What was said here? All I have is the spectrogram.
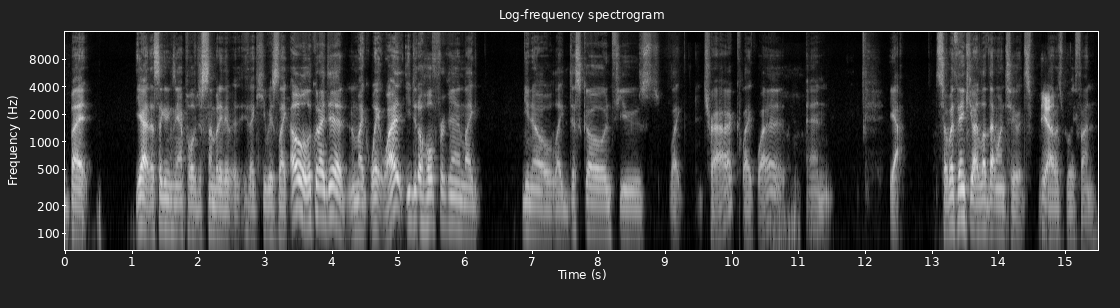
but yeah, that's like an example of just somebody that was- like he was like, "Oh, look what I did," and I'm like, "Wait, what? You did a whole freaking like, you know, like disco infused like track, like what?" And yeah, so but thank you, I love that one too. It's Yeah. that was really fun.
